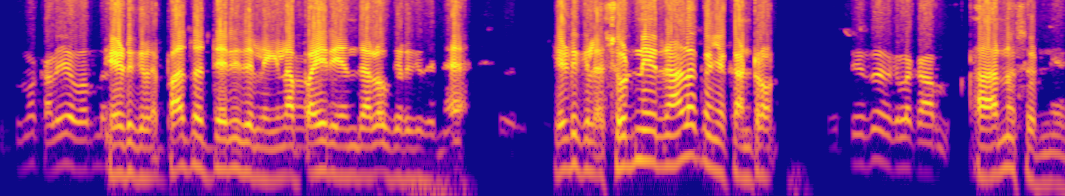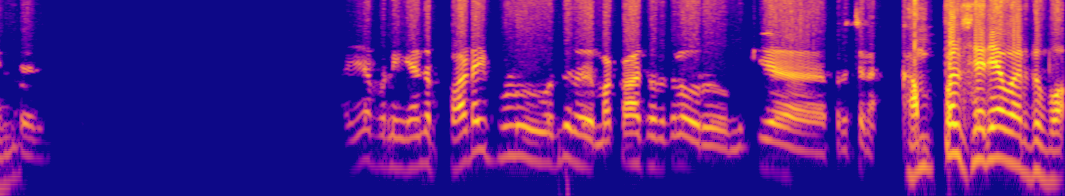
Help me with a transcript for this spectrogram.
சுத்தமா களைய வரல. எடுக்கல. பார்த்தா தெரியுது இல்லைங்களா? பயிர் எந்த அளவுக்கு இருக்குதுன்னு. எடுக்கல. சொட்டு நீர்னால கொஞ்சம் கண்ட்ரோல் இதுக்கெல்லாம் காரணம். காரணம் நீர் ஐயா இப்ப நீங்க இந்த படைப்புழு வந்து மக்காச்சோளத்துல ஒரு முக்கிய பிரச்சனை. கம்பல்சரியா வருது போ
